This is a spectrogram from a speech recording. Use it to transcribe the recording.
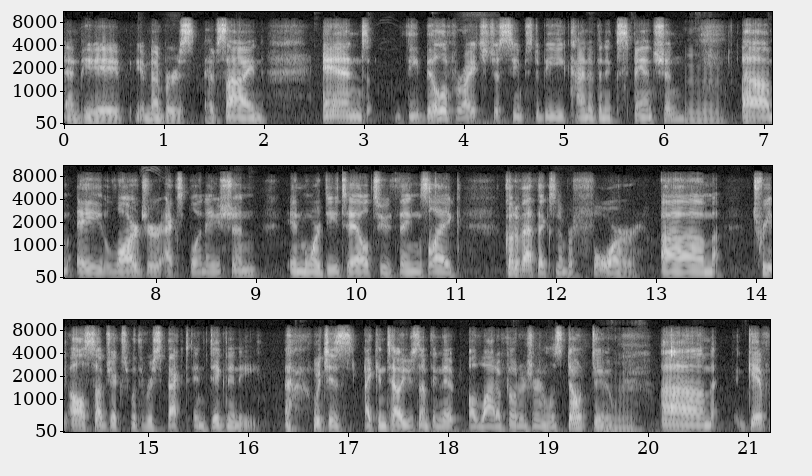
NPPA members have signed, and the Bill of Rights just seems to be kind of an expansion, mm-hmm. um, a larger explanation in more detail to things like Code of Ethics number four. Um, treat all subjects with respect and dignity which is I can tell you something that a lot of photojournalists don't do. Mm-hmm. Um, give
